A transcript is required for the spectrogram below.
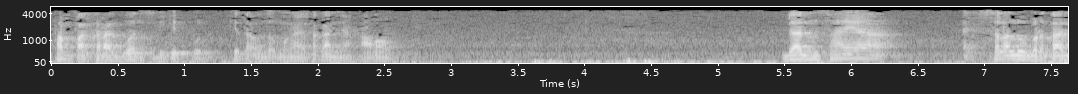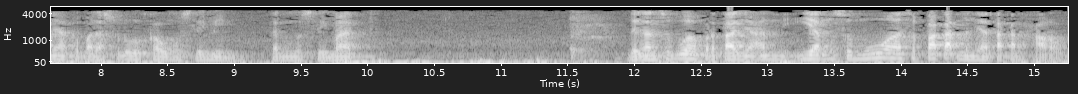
Tanpa keraguan sedikit pun kita untuk mengatakannya haram. Dan saya selalu bertanya kepada seluruh kaum muslimin dan muslimat dengan sebuah pertanyaan yang semua sepakat menyatakan haram.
